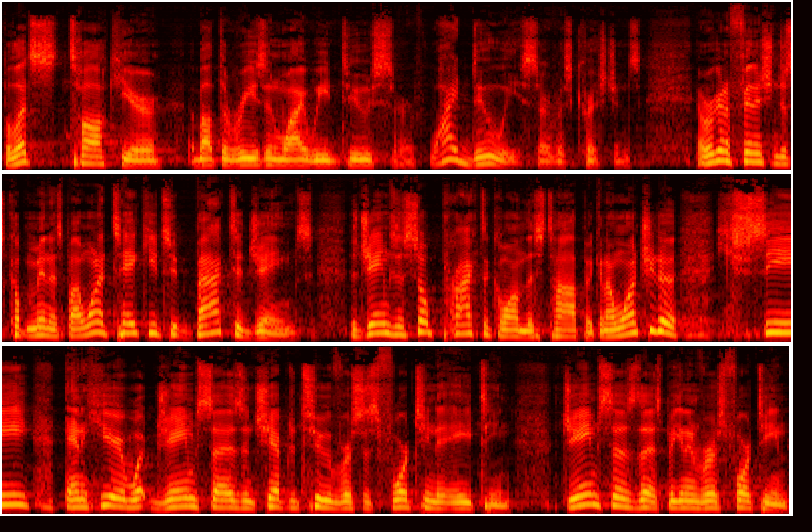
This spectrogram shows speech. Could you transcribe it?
But let's talk here about the reason why we do serve. Why do we serve as Christians? And we're going to finish in just a couple minutes, but I want to take you to, back to James. James is so practical on this topic. And I want you to see and hear what James says in chapter 2, verses 14 to 18. James says this, beginning in verse 14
